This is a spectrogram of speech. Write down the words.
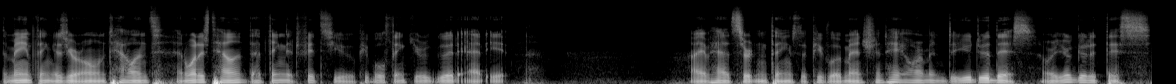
The main thing is your own talent. And what is talent? That thing that fits you. People think you're good at it. I have had certain things that people have mentioned. Hey, Armin, do you do this? Or you're good at this.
